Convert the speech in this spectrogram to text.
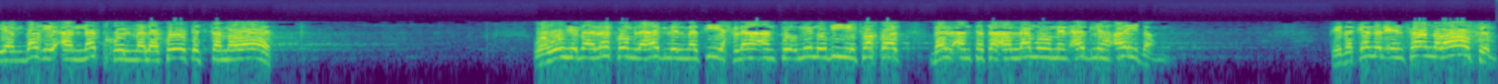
ينبغي أن ندخل ملكوت السماوات. ووهب لكم لأجل المسيح لا أن تؤمنوا به فقط بل أن تتألموا من أجله أيضا. فاذا كان الإنسان رافض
